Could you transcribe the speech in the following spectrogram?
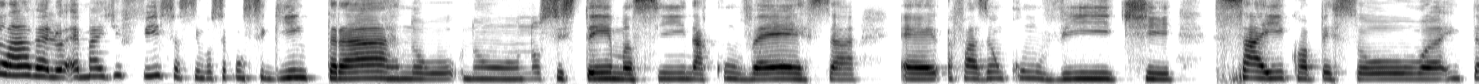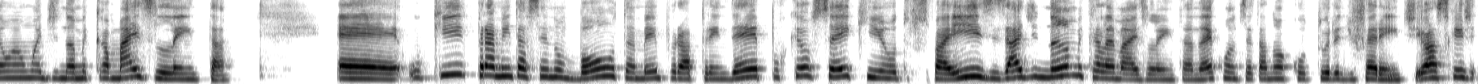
lá, velho, é mais difícil assim você conseguir entrar no, no, no sistema, assim, na conversa, é, fazer um convite, sair com a pessoa. Então é uma dinâmica mais lenta. É, o que para mim está sendo bom também por aprender, porque eu sei que em outros países a dinâmica é mais lenta, né? Quando você está numa cultura diferente. Eu acho que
